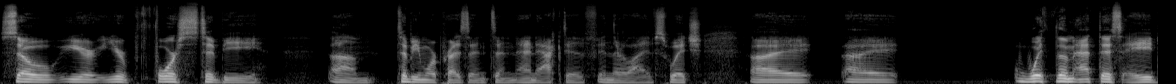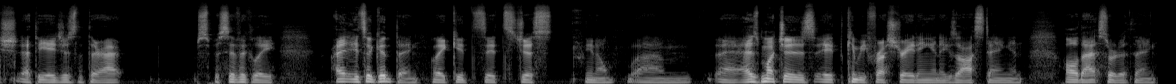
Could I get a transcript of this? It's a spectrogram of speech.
So you're you're forced to be, um, to be more present and and active in their lives, which I I with them at this age, at the ages that they're at specifically, I, it's a good thing. Like it's it's just you know um, as much as it can be frustrating and exhausting and all that sort of thing.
